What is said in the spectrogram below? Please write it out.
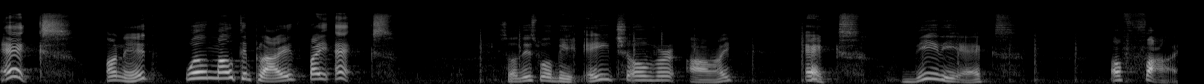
x on it will multiply it by x. So this will be h over i x d dx of phi.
